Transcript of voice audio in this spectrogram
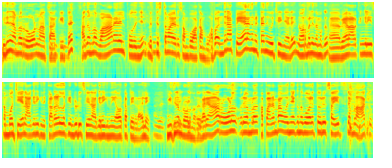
ഇതിനെ നമ്മൾ റോളിനകത്താക്കിയിട്ട് അത് നമ്മൾ വാഴയിലിൽ പൊതിഞ്ഞ് വ്യത്യസ്തമായ ഒരു സംഭവം ആക്കാൻ പോകും അപ്പോൾ എന്തിനാ പേര് അങ്ങനെ ഇട്ടെന്ന് ചോദിച്ചു കഴിഞ്ഞാൽ നോർമലി നമുക്ക് വേറെ ആർക്കെങ്കിലും ഈ സംഭവം ചെയ്യാൻ ആഗ്രഹിക്കുന്ന കടകളിലൊക്കെ ഇൻട്രൊഡ്യൂസ് ചെയ്യാൻ ആഗ്രഹിക്കുന്നെങ്കിൽ അവർക്ക് ആ പേരിടാം അല്ലേ? മിഥുനം റോൾ എന്ന് പറയും. കാര്യം ആ റോൾ ഒരു നമ്മൾ ആ പനമ്പ പൊതിഞ്ഞേക്കുന്ന പോലത്തെ ഒരു സൈസ് നമ്മൾ ആക്കും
